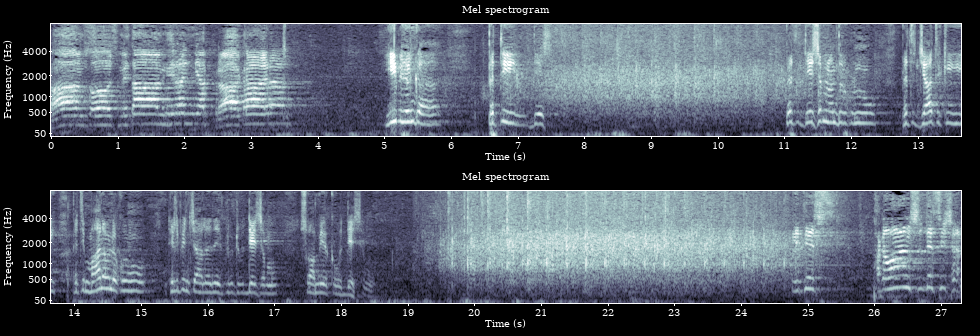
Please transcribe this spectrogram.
कांसोऽस्मितां हिरण्यप्राकार ఈ విధంగా ప్రతి దేశ ప్రతి దేశం నందుకును ప్రతి జాతికి ప్రతి మానవులకు తెలిపించాలనేటువంటి ఉద్దేశము స్వామి యొక్క ఉద్దేశము It is Bhagavan's decision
